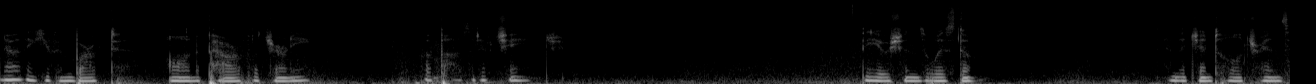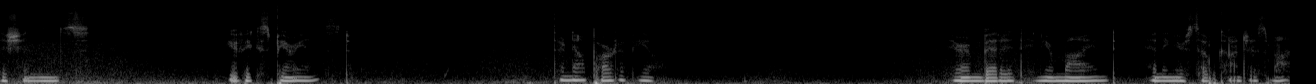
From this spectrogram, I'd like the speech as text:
know that you've embarked on a powerful journey of positive change the ocean's wisdom and the gentle transitions you've experienced. They're now part of you. They're embedded in your mind and in your subconscious mind,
